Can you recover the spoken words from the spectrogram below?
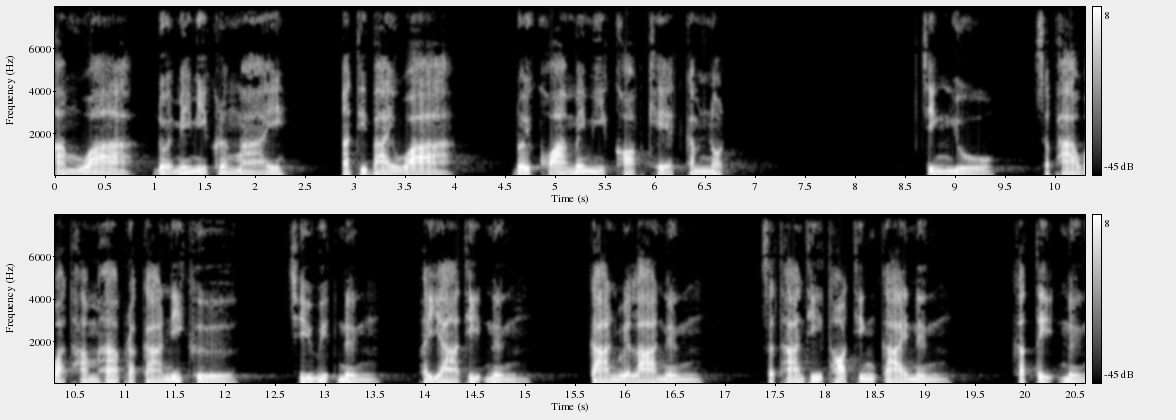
คำว่า โดยไม่มีเครื่องหมาย อธิบายว่า โดยความไม่มีขอบเขตกำหนด จริงอยู่ สภาวะธรรมห้าประการนี้คือ ชีวิตหนึ่งพยาธิหนึ่งการเวลาหนึ่งสถานที่ทอดทิ้งกายหนึ่งคติหนึ่ง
